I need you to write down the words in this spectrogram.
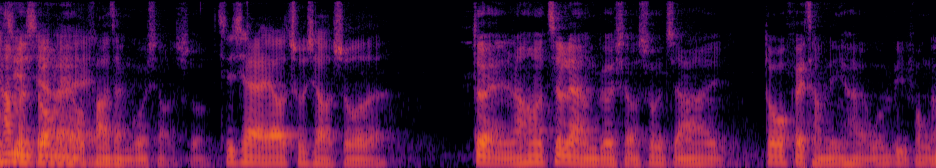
他们都没有发展过小说。接下来要出小说了。对，然后这两个小说家都非常厉害，文笔风格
